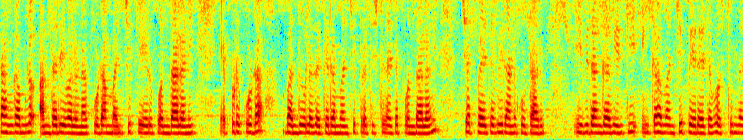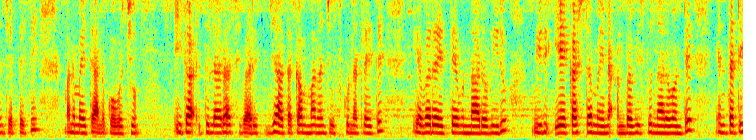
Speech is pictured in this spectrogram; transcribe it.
సంఘంలో అందరి వలన కూడా మంచి పేరు పొందాలని ఎప్పుడు కూడా బంధువుల దగ్గర మంచి ప్రతిష్టనైతే పొందాలని చెప్పైతే వీరు అనుకుంటారు. ఈ విధంగా వీరికి ఇంకా మంచి పేరు అయితే వస్తుందని చెప్పేసి మనమైతే అనుకోవచ్చు. ఇక తులారాశి వారి జాతకం మనం చూసుకున్నట్లయితే ఎవరైతే ఉన్నారో వీరు వీరు ఏ కష్టమైన అనుభవిస్తున్నారో అంటే ఎంతటి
